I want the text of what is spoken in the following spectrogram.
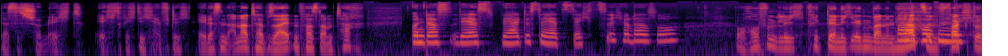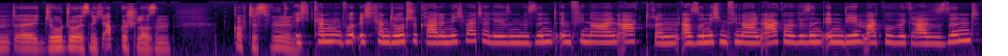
das ist schon echt, echt richtig heftig. Ey, das sind anderthalb Seiten fast am Tag. Und das, der ist, wie alt ist der jetzt? 60 oder so? Aber hoffentlich kriegt er nicht irgendwann einen Ah, Herzinfarkt und äh, Jojo ist nicht abgeschlossen. Gottes Willen. Ich kann, ich kann Jojo gerade nicht weiterlesen. Wir sind im finalen Arc drin. Also nicht im finalen Arc, aber wir sind in dem Arc, wo wir gerade sind.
